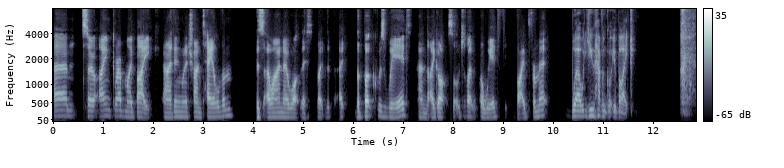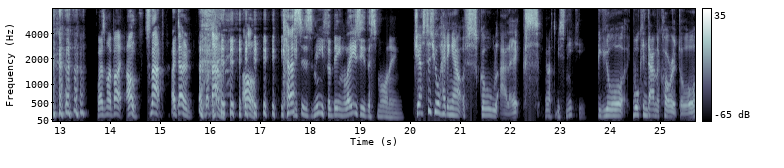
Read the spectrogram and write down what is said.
Um, so I grab my bike and I think I'm going to try and tail them because I want to know what this like. The, I, the book was weird and I got sort of just like a weird vibe from it. Well, you haven't got your bike. Where's my bike? Oh, snap! I don't. God damn! Oh. Curses me for being lazy this morning. Just as you're heading out of school, Alex, I'm gonna have to be sneaky. you're walking down the corridor,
